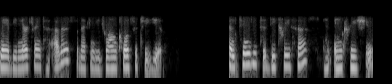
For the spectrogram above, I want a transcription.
May it be nurturing to others so that can be drawn closer to you. Continue to decrease us and increase you.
